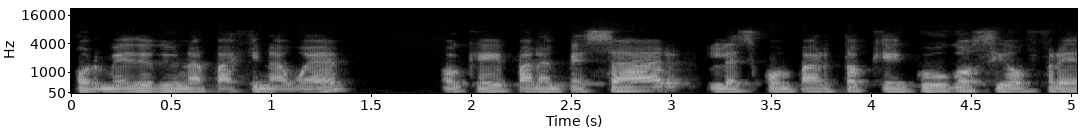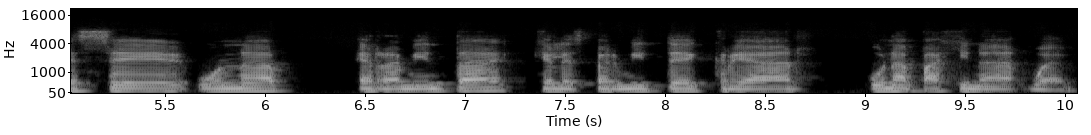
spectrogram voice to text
por medio de una página web, ok, para empezar, les comparto que Google sí ofrece una herramienta que les permite crear una página web,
